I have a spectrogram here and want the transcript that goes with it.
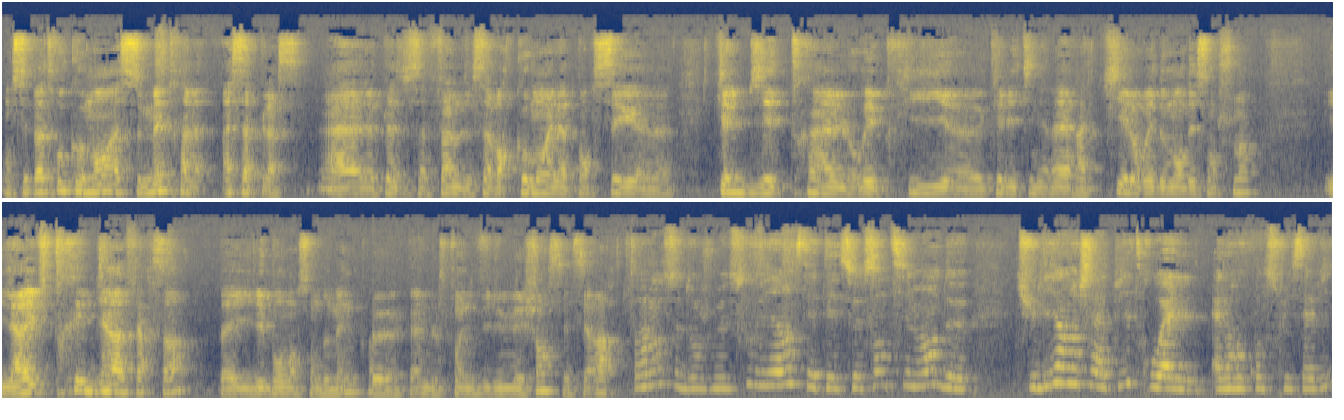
on sait pas trop comment, à se mettre à, à sa place, Mm. à la place de sa femme, de savoir comment elle a pensé, euh, quel billet de train elle aurait pris, euh, quel itinéraire, à qui elle aurait demandé son chemin. Il arrive très bien à faire ça. Bah, il est bon dans son domaine. Quoi. Euh, quand même, le point de vue du méchant, c'est assez rare. Vraiment, ce dont je me souviens, c'était ce sentiment de. Tu lis un chapitre où elle, elle reconstruit sa vie.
